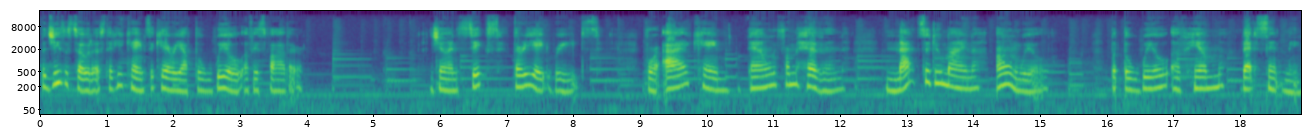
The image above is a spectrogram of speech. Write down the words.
But Jesus told us that He came to carry out the will of His Father. John 6:38 reads, "For I came down from heaven not to do mine own will, but the will of him that sent me."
